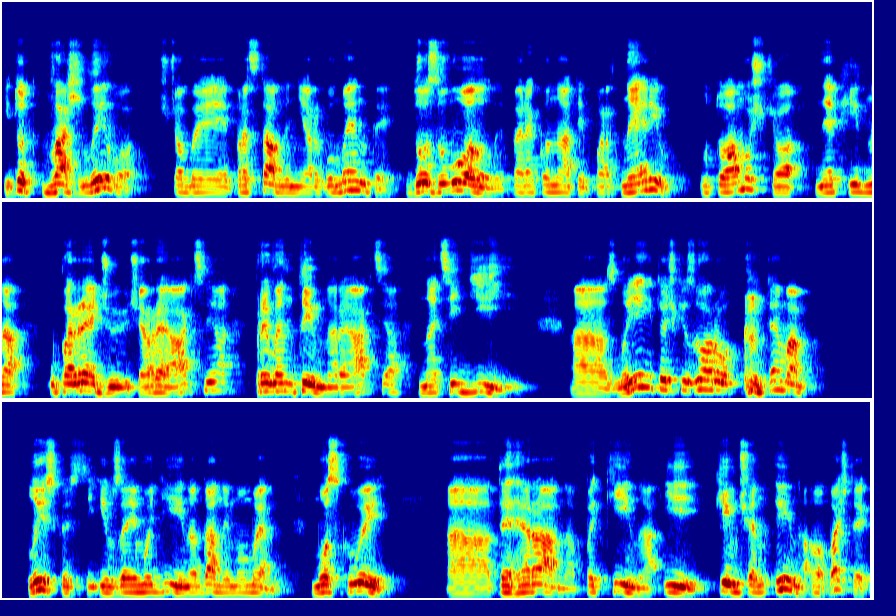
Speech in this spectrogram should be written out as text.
І тут важливо, щоб представлені аргументи дозволили переконати партнерів у тому, що необхідна упереджуюча реакція, превентивна реакція на ці дії. А з моєї точки зору, тема близькості і взаємодії на даний момент Москви, а, Тегерана, Пекіна і Кім Чен Іна, о, бачите, як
